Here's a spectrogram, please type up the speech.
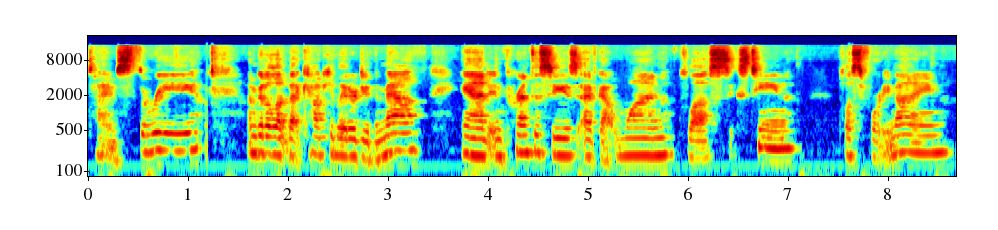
times 3. I'm going to let that calculator do the math. And in parentheses, I've got 1 plus 16 plus 49,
